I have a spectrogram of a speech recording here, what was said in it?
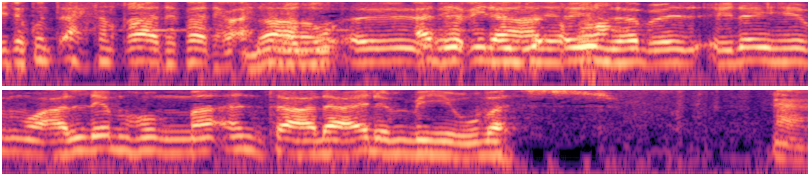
إذا كنت أحسن قراءة الفاتحه وأحسن نعم الوضوء إيه، أذهب إلى هذه القرى إذهب إليهم وعلمهم ما أنت على علم به وبس. نعم.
